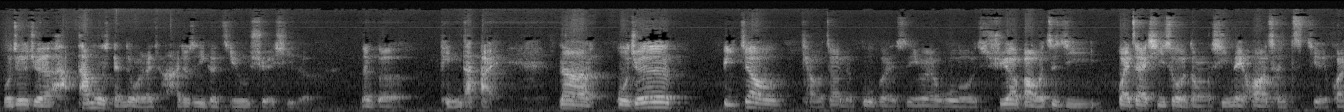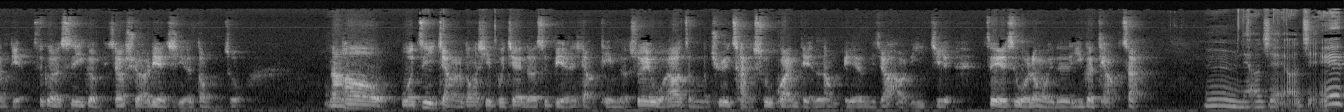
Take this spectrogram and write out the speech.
我就是觉得他目前对我来讲，他就是一个记录学习的那个平台。那我觉得比较挑战的部分，是因为我需要把我自己外在吸收的东西内化成自己的观点，这个是一个比较需要练习的动作。然后我自己讲的东西，不见得是别人想听的，所以我要怎么去阐述观点，让别人比较好理解，这也是我认为的一个挑战。嗯，了解了解，因为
